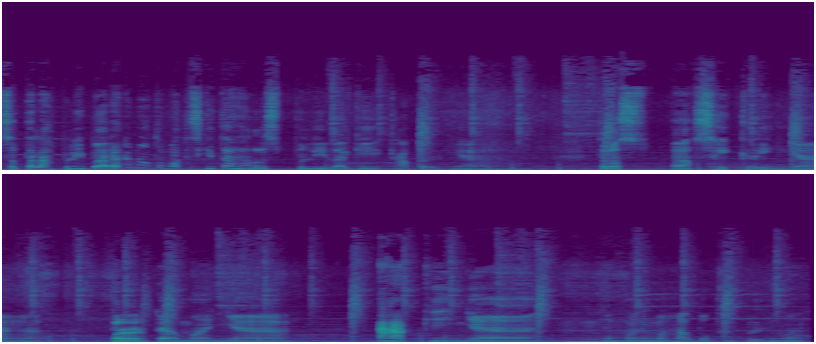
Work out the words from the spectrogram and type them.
setelah beli barang kan otomatis kita harus beli lagi kabelnya. Terus eh, sekringnya, peredamannya, akinya. Hmm. Yang paling mahal tuh kabelnya, Mas.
